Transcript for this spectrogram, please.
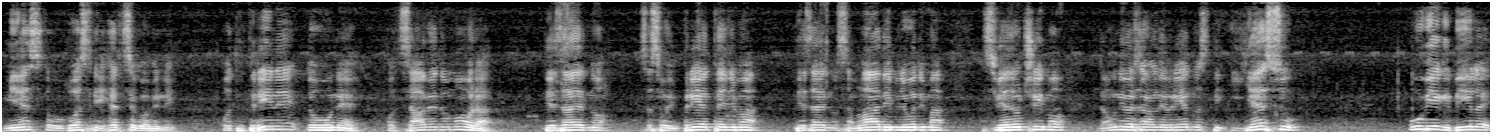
mjesto u Bosni i Hercegovini od Drine do Une, od Save do Mora, gdje zajedno sa svojim prijateljima, gdje zajedno sa mladim ljudima svjedočimo da univerzalne vrijednosti jesu uvijek bile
